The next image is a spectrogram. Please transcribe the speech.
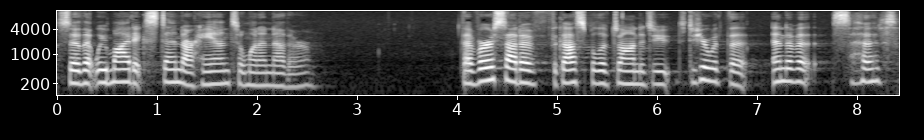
so that we might extend our hand to one another. That verse out of the Gospel of John, did you, did you hear what the end of it says?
